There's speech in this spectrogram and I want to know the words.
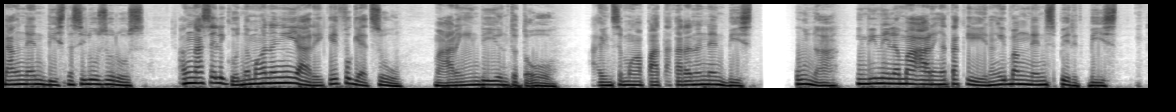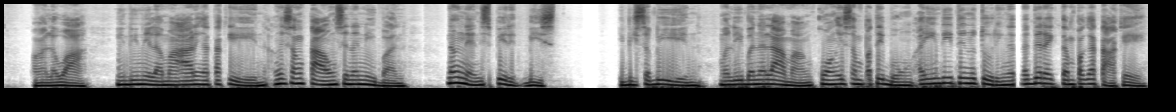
na ang Nenbis na si Lazarus ang nasa likod ng mga nangyayari kay Fugetsu, maaaring hindi yun totoo. Ayon sa mga patakaran ng Nen Beast, una, hindi nila maaaring atakihin ang ibang Nen Spirit Beast. Pangalawa, hindi nila maaaring atakihin ang isang taong sinaniban ng Nen Spirit Beast. Ibig sabihin, maliban na lamang kung ang isang patibong ay hindi tinuturing na direktang pag-atake.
